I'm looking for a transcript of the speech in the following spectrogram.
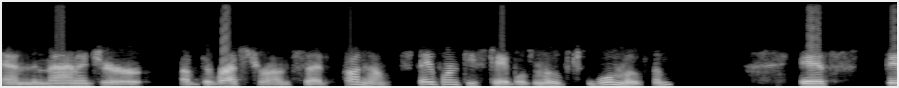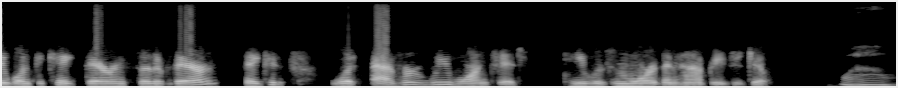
And the manager of the restaurant said, Oh no, if they want these tables moved, we'll move them. If they want the cake there instead of there, they could, whatever we wanted, he was more than happy to do. Wow.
